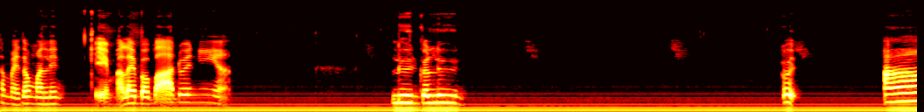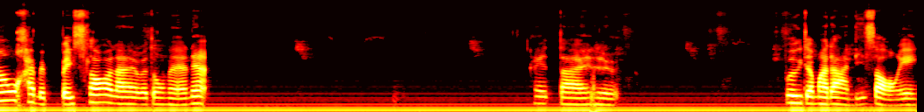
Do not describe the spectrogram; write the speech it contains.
ทำไมต้องมาเล่นเกมอะไรบ้าๆด้วยเนี่ย ลื่นก็ลื่น เอ้ย อ้าว ใครไปไปซ่อนอะไรไว้ตรงนั้นเนี่ย ให้ตายเถอะปึงจะมาด่านที่สองเอง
